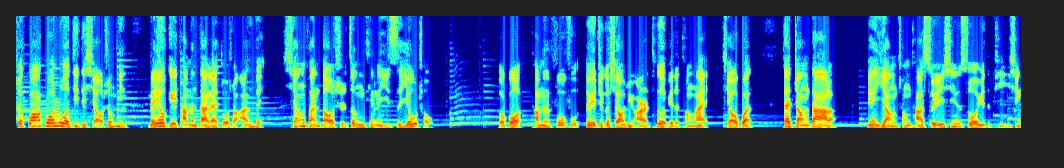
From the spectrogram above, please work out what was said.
这呱呱落地的小生命，没有给他们带来多少安慰。相反，倒是增添了一丝忧愁。不过，他们夫妇对这个小女儿特别的疼爱娇惯，待长大了，便养成她随心所欲的品性。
